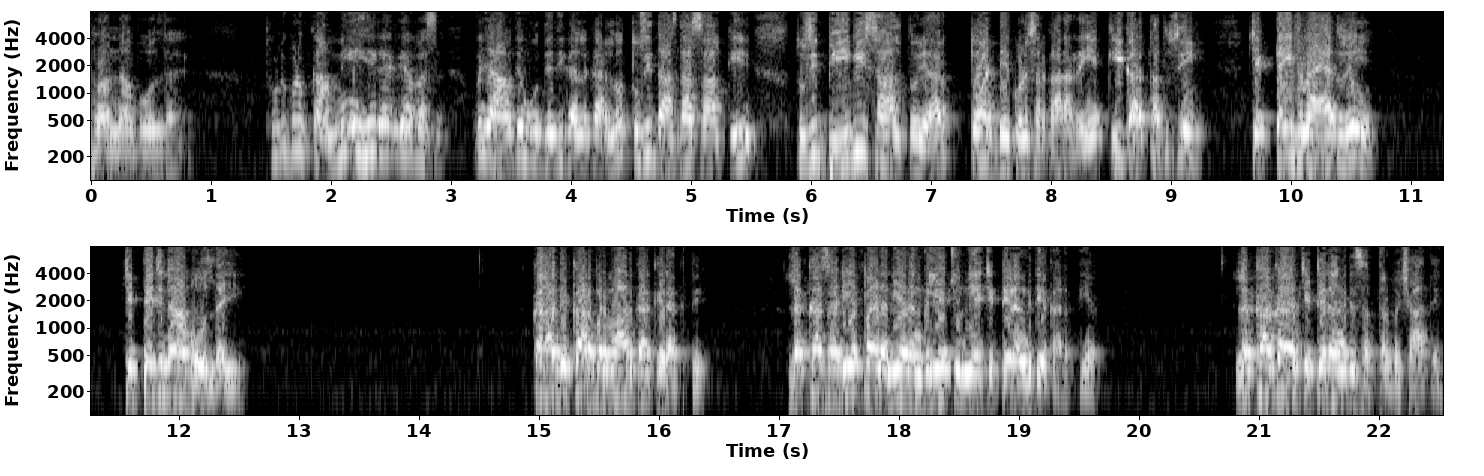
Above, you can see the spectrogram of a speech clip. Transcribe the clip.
ਫਲਾਨਾ ਬੋਲਦਾ ਹੈ। ਤੁਹਾਡੇ ਕੋਲ ਕੰਮ ਹੀ ਇਹ ਰਹਿ ਗਿਆ ਬਸ। ਪੰਜਾਬ ਦੇ ਮੁੱਦੇ ਦੀ ਗੱਲ ਕਰ ਲਓ। ਤੁਸੀਂ 10-10 ਸਾਲ ਕੀ, ਤੁਸੀਂ 20-20 ਸਾਲ ਤੋਂ ਯਾਰ ਤੁਹਾਡੇ ਕੋਲ ਸਰਕਾਰਾਂ ਰਹੀਆਂ। ਕੀ ਕਰਤਾ ਤੁਸੀਂ? ਚਿੱਟਾ ਹੀ ਫਲਾਇਆ ਤੁਸੀਂ। ਚਿੱਟੇ 'ਚ ਨਾ ਬੋਲਦਾ ਜੀ। ਘਰਾਂ ਦੇ ਘਰ ਬਰਬਾਦ ਕਰਕੇ ਰੱਖਤੇ। ਲੱਖਾਂ ਸਾਡੀਆਂ ਭੈਣਾਂ ਦੀਆਂ ਰੰਗਲੀਆਂ ਚੁੰਨੀਆਂ ਚਿੱਟੇ ਰੰਗ ਦੀਆਂ ਕਰਤੀਆਂ। ਲੱਖਾਂ ਘਰਾਂ ਚਿੱਟੇ ਰੰਗ ਦੇ 70 ਵਿਛਾਤੇ।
